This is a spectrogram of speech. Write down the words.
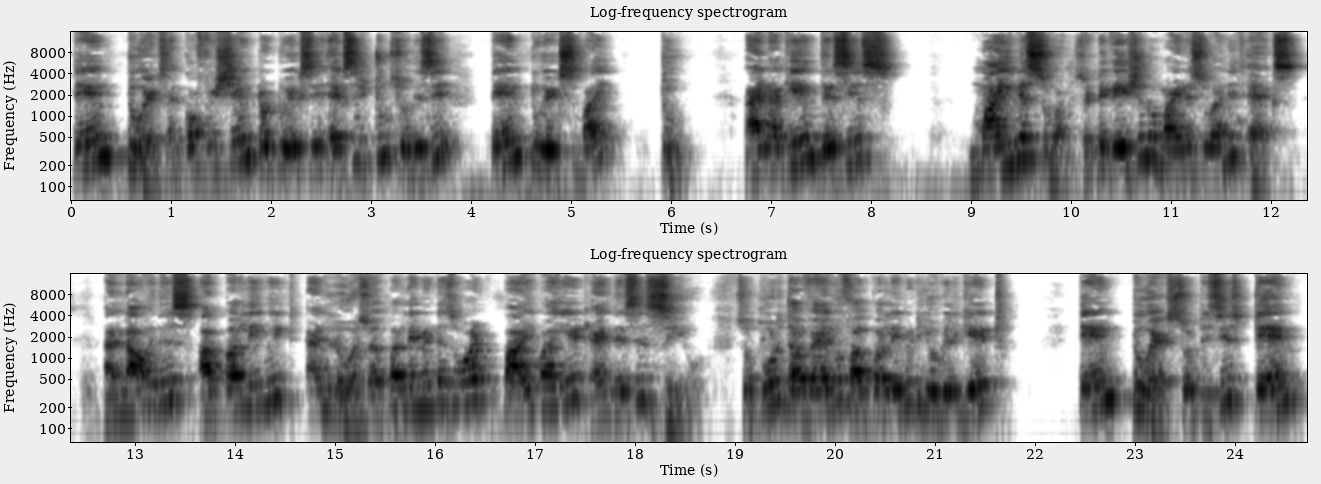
tan 2x and coefficient of 2x is x is 2. So this is tan 2x by 2. And again this is minus 1. So integration of minus 1 is x. And now this upper limit and lower. So upper limit is what? Pi by 8 and this is 0. So put the value of upper limit you will get tan 2x. So this is tan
